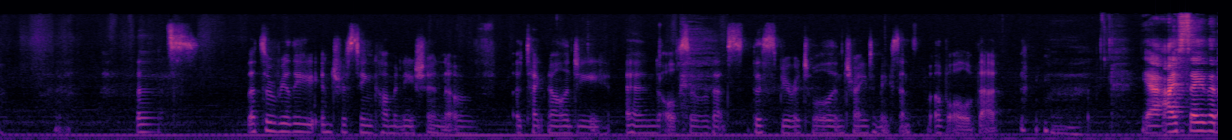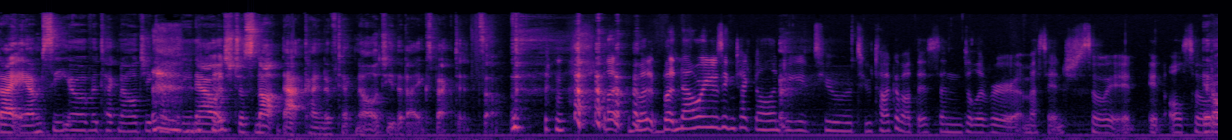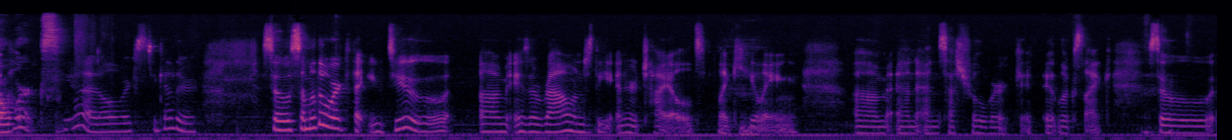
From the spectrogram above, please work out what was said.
that's that's a really interesting combination of a technology and also that's the spiritual and trying to make sense of all of that. Hmm. Yeah, I say that I am CEO of a technology company now. it's just not that kind of technology that I expected. So, but, but but now we're using technology to to talk about this and deliver a message. So it it also it all works. Yeah, it all works together. So some of the work that you do um, is around the inner child, like mm-hmm. healing um, and ancestral work, it, it looks like. Mm-hmm. So,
